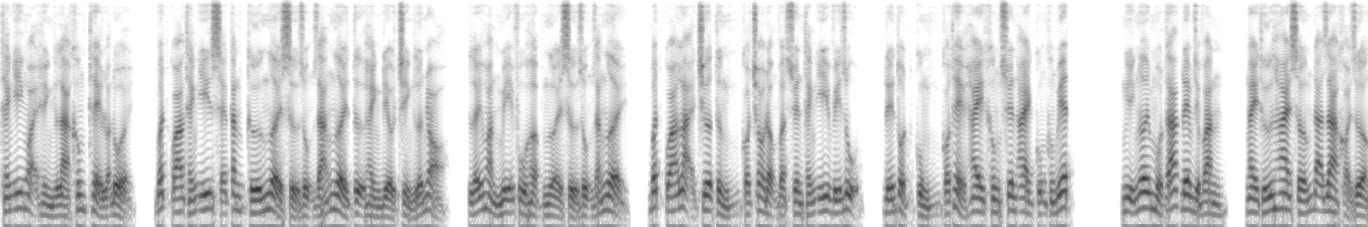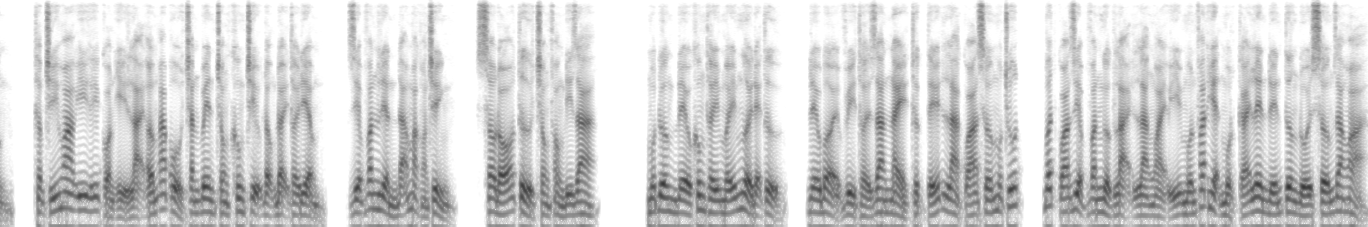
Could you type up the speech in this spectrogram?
thánh y ngoại hình là không thể loạn đổi bất quá thánh y sẽ căn cứ người sử dụng dáng người tự hành điều chỉnh lớn nhỏ, lấy hoàn mỹ phù hợp người sử dụng dáng người, bất quá lại chưa từng có cho động vật xuyên thánh y ví dụ, đến tột cùng có thể hay không xuyên ai cũng không biết. Nghỉ ngơi một ác đêm diệp văn, ngày thứ hai sớm đã ra khỏi giường thậm chí hoa y còn ỉ lại ấm áp ổ chăn bên trong không chịu động đậy thời điểm, diệp văn liền đã mặc hoàn chỉnh, sau đó từ trong phòng đi ra. Một đường đều không thấy mấy người đệ tử, đều bởi vì thời gian này thực tế là quá sớm một chút, bất quá diệp văn ngược lại là ngoài ý muốn phát hiện một cái lên đến tương đối sớm ra hỏa.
